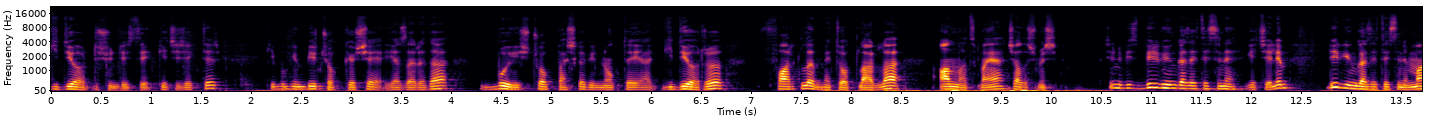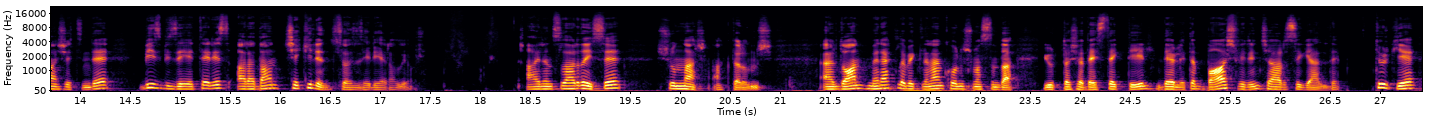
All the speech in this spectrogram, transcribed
gidiyor düşüncesi geçecektir. Ki bugün birçok köşe yazarı da bu iş çok başka bir noktaya gidiyoru farklı metotlarla anlatmaya çalışmış. Şimdi biz Bir Gün Gazetesi'ne geçelim. Bir Gün Gazetesi'nin manşetinde biz bize yeteriz aradan çekilin sözleri yer alıyor. Ayrıntılarda ise şunlar aktarılmış. Erdoğan merakla beklenen konuşmasında yurttaşa destek değil devlete bağış verin çağrısı geldi. Türkiye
